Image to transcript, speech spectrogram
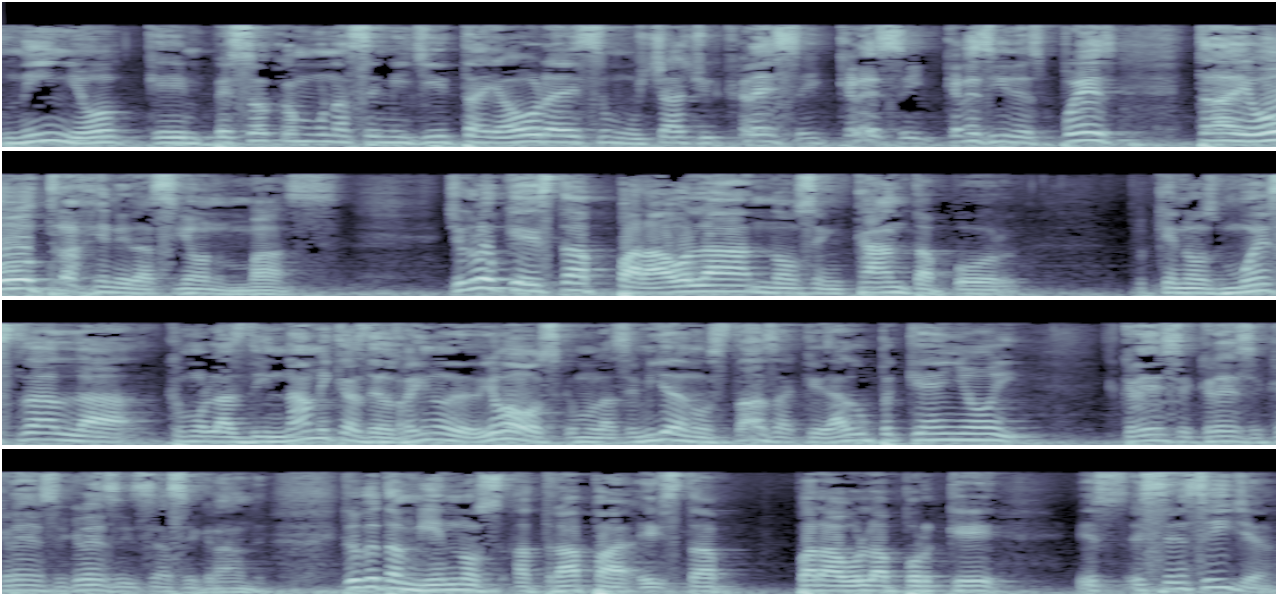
niño que empezó como una semillita y ahora es un muchacho y crece y crece y crece y después trae otra generación más. Yo creo que esta parábola nos encanta por que nos muestra la, como las dinámicas del reino de Dios, como la semilla de mostaza, que algo pequeño y crece, crece, crece, crece y se hace grande. Creo que también nos atrapa esta parábola porque es, es sencilla,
